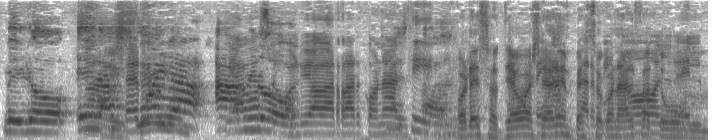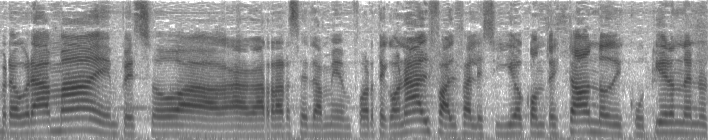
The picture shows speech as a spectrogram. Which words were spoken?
Pero el No, ayer afuera Tiago se habló. volvió a agarrar con Alfa. Sí. Por eso, Tiago ayer Apenas empezó con terminó Alfa, tuvo el, el un- programa, empezó a agarrarse también fuerte con Alfa. Alfa le siguió contestando, discutieron, de no-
